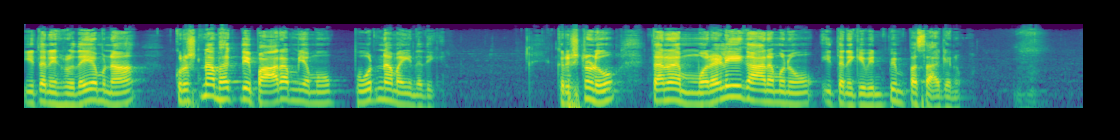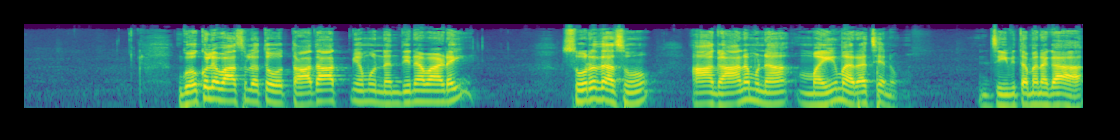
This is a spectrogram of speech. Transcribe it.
ఇతని హృదయమున కృష్ణ భక్తి పారమ్యము పూర్ణమైనది. కృష్ణుడు తన మురళీగానమును ఇతనికి వినిపింపసాగెను. గోకులవాసులతో తాదాత్మ్యము నందినవాడై సూరదాసు ఆ గానమున మైమరచెను. జీవితమనగా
